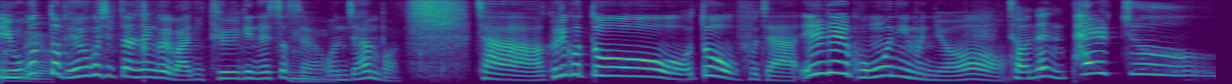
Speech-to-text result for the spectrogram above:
좋네요. 요것도 배우고 싶다는 생각이 많이 들긴 했었어요. 음. 언제 한번. 자, 그리고 또, 또 보자. 1105님은요. 저는 8주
